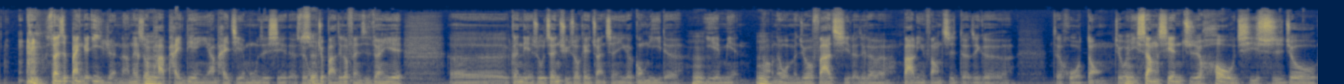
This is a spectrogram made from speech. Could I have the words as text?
算是半个艺人啊，那时候他拍电影啊、拍节目这些的，所以我们就把这个粉丝专业。呃，跟脸书争取说可以转成一个公益的页面，好，那我们就发起了这个霸凌防治的这个这活动。结果一上线之后，其实就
